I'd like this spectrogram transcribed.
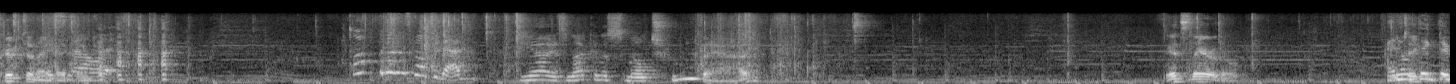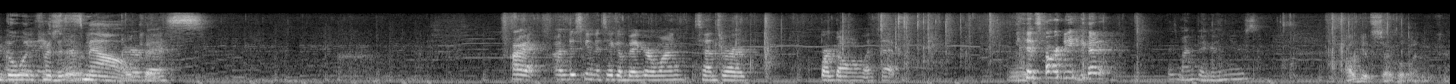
Kryptonite, I smell think. it. Oh, it doesn't smell too bad. Yeah, it's not gonna smell too bad. It's there though. I don't think they're big going one. for the Getting smell. Nervous. All right, I'm just gonna take a bigger one since we're we're going with it. Mm. It's already good. Is mine bigger than yours? I'll get several, I don't care.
